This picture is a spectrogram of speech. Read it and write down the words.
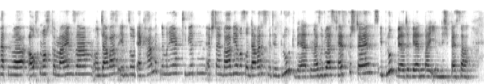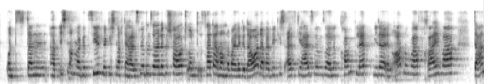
hatten wir auch noch gemeinsam. Und da war es eben so, er kam mit einem reaktivierten Epstein-Barr-Virus und da war das mit den Blutwerten. Also du hast festgestellt, die Blutwerte werden bei ihm nicht besser. Und dann habe ich nochmal gezielt wirklich nach der Halswirbelsäule geschaut und es hat dann noch eine Weile gedauert, aber wirklich als die Halswirbelsäule komplett wieder in Ordnung war, frei war, dann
